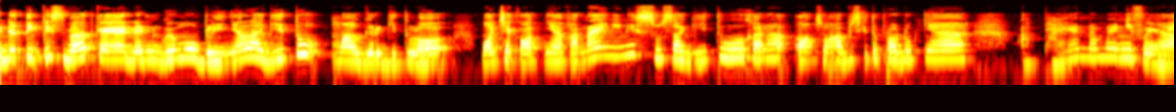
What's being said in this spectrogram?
Udah tipis banget kayak dan gue mau belinya lagi tuh mager gitu loh. Mau check outnya karena ini nih susah gitu karena langsung habis gitu produknya. Apa ya namanya? Nivea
